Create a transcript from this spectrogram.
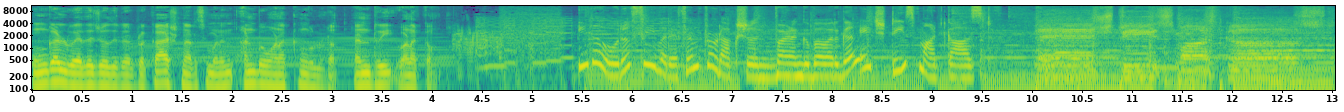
உங்கள் வேத ஜோதிடர் பிரகாஷ் நரசிம்மனின் அன்பு வணக்கங்களுடன். நன்றி வணக்கம். இது ஒரு ஃபீவர் எஃப்எம் ப்ரொடக்ஷன் வழங்குபவர்கள் H D Smartcast HT Smartcast.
